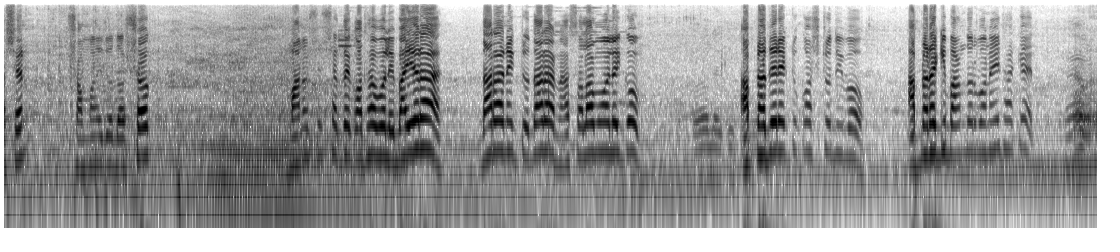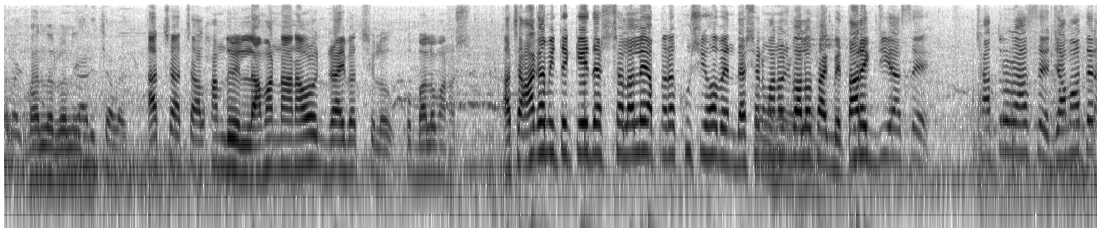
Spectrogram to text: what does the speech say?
আসেন সম্মানিত দর্শক। মানুষের সাথে কথা বলি। ভাইয়েরা দাঁড়ান একটু দাঁড়ান। আসসালামু আলাইকুম। আপনাদের একটু কষ্ট দিব। আপনারা কি বান্দরবনেই থাকেন? বান্দরবানে আচ্ছা আচ্ছা আলহামদুলিল্লাহ। আমার নানাও ড্রাইভার ছিল খুব ভালো মানুষ। আচ্ছা আগামীতে কে দেশ চালালে আপনারা খুশি হবেন? দেশের মানুষ ভালো থাকবে। তারেক জি আছে ছাত্ররা আছে জামাতের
